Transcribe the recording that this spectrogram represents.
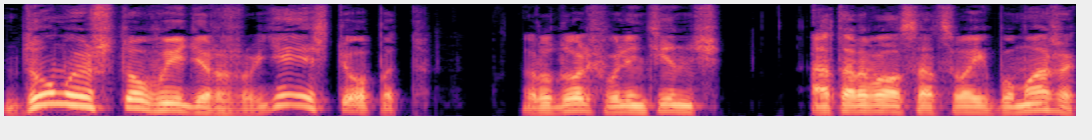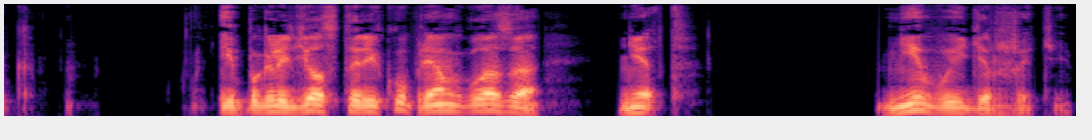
Думаю, что выдержу. Есть опыт. Рудольф Валентинович оторвался от своих бумажек и поглядел старику прямо в глаза. — Нет. не выдержите.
